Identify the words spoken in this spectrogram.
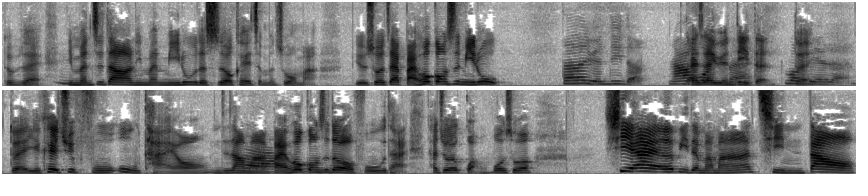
对不对？你们知道你们迷路的时候可以怎么做吗？比如说在百货公司迷路，待在原地等，然后待在原地等对问别人。对，也可以去服务台哦，你知道吗？啊百货公司都有服务台，他就会广播说：“谢爱尔比的妈妈，请到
